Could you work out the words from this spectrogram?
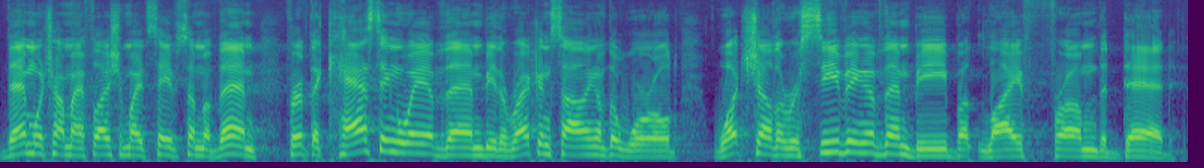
them which are my flesh, and might save some of them. For if the casting away of them be the reconciling of the world, what shall the receiving of them be but life from the dead?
